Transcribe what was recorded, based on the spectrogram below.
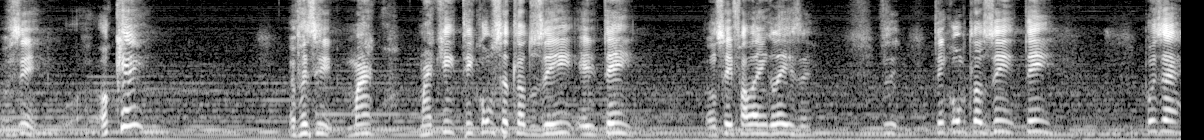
Eu falei assim, ok. Eu falei assim, Marco, Marquinhos, tem como você traduzir aí? Ele tem. Eu não sei falar inglês, né? Falei, tem como traduzir? Tem. Pois é.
